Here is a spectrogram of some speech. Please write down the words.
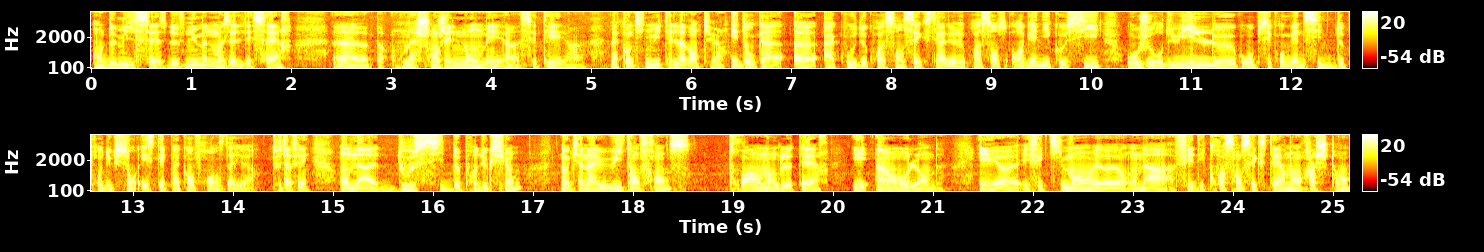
en 2016 devenue Mademoiselle Dessert. Euh, on a changé le nom, mais euh, c'était euh, la continuité de l'aventure. Et donc, à, euh, à coup de croissance externe et de croissance organique aussi, aujourd'hui, le groupe, c'est combien de sites de production? Et ce n'est pas qu'en France d'ailleurs. Tout à fait. On a 12 sites de production, donc il y en a 8 en France, 3 en Angleterre et un en Hollande. Et euh, effectivement, euh, on a fait des croissances externes en rachetant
